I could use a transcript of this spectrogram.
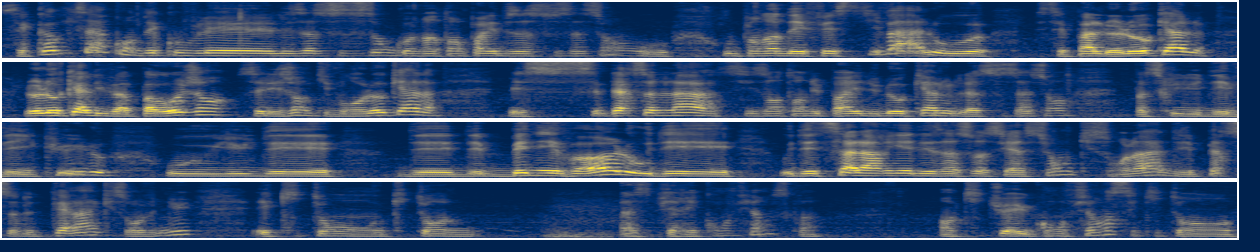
C'est comme ça qu'on découvre les, associations, qu'on entend parler des associations, ou, pendant des festivals, ou c'est pas le local. Le local, il va pas aux gens, c'est les gens qui vont au local. Mais ces personnes-là, s'ils ont entendu parler du local ou de l'association, parce qu'il y a eu des véhicules, ou il y a eu des, des, bénévoles, ou des, ou des salariés des associations qui sont là, des personnes de terrain qui sont venues, et qui t'ont inspiré confiance, quoi. En qui tu as eu confiance, et qui t'ont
